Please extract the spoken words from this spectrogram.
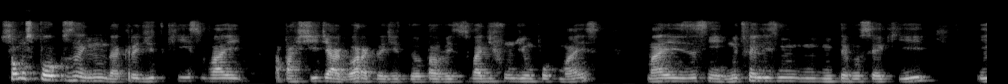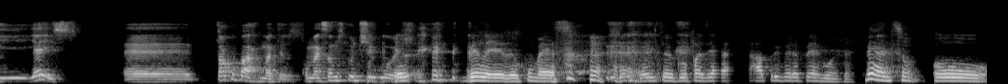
Somos poucos ainda, acredito que isso vai, a partir de agora, acredito eu, talvez isso vai difundir um pouco mais. Mas, assim, muito feliz em, em ter você aqui. E é isso. É... Toca o barco, Matheus. Começamos contigo hoje. Beleza, eu começo. então eu vou fazer a primeira pergunta. Bem, Anderson, o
